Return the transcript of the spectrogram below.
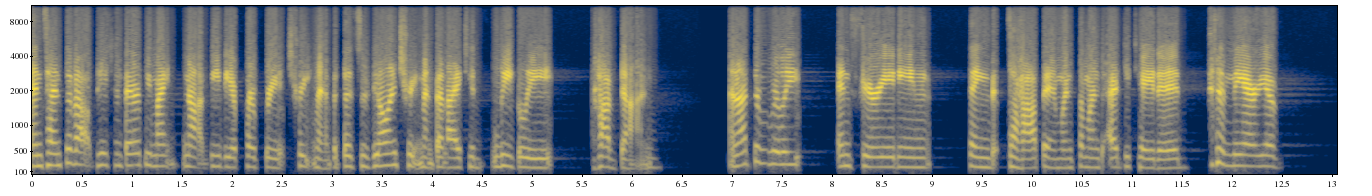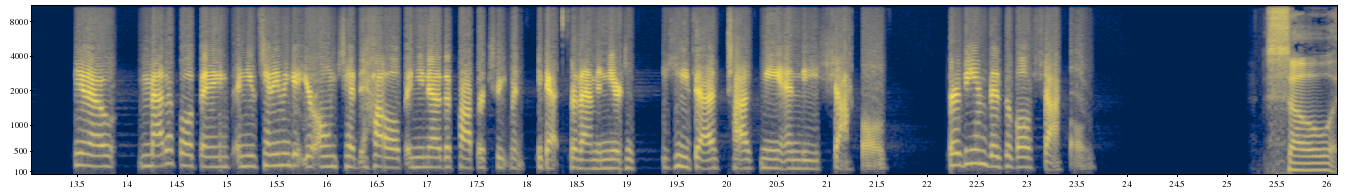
intensive outpatient therapy might not be the appropriate treatment, but this is the only treatment that I could legally have done. And that's a really infuriating thing to happen when someone's educated in the area of, you know, medical things and you can't even get your own kid help and you know the proper treatments to get for them. And you're just, he just has me in these shackles. They're the invisible shackles. So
